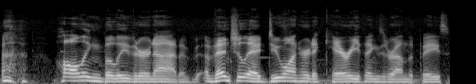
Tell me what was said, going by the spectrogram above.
hauling, believe it or not. Eventually, I do want her to carry things around the base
